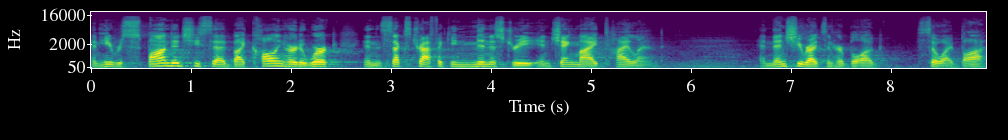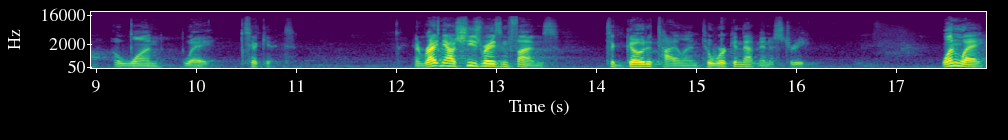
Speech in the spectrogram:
And he responded, she said, by calling her to work in the sex trafficking ministry in Chiang Mai, Thailand. And then she writes in her blog, So I bought a one way ticket. And right now she's raising funds to go to Thailand to work in that ministry. One way,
